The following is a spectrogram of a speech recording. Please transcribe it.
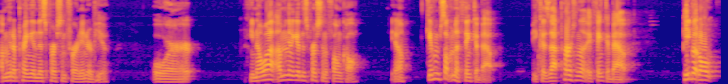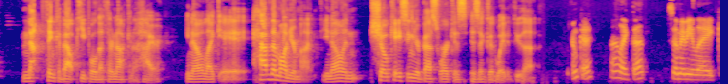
I'm gonna bring in this person for an interview, or you know what, I'm gonna give this person a phone call. You know, give them something to think about because that person that they think about, people don't not think about people that they're not gonna hire. You know, like eh, have them on your mind. You know, and showcasing your best work is is a good way to do that. Okay, I like that. So maybe like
